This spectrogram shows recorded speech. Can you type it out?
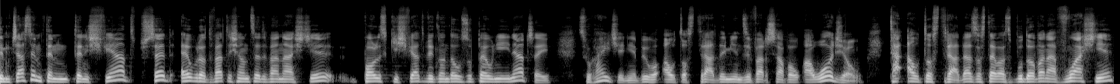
Tymczasem ten, ten świat przed Euro 2012, polski świat wyglądał zupełnie inaczej. Słuchajcie, nie było autostrady między Warszawą a Łodzią. Ta autostrada została zbudowana właśnie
